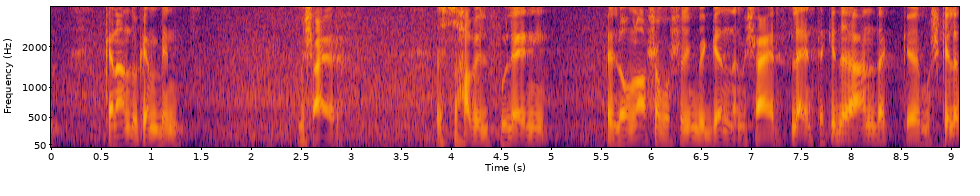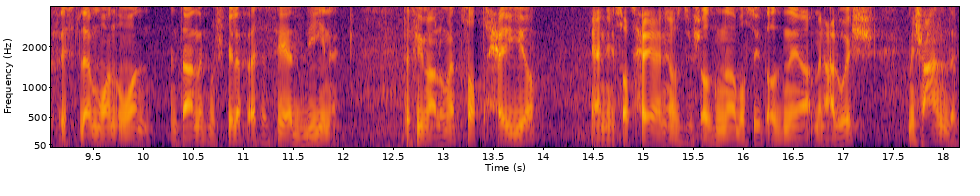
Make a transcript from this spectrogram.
وسلم كان عنده كام بنت؟ مش عارف. الصحابي الفلاني اللي هو من 10 مبشرين بالجنة مش عارف. لا أنت كده عندك مشكلة في إسلام 101 أنت عندك مشكلة في أساسيات دينك. أنت في معلومات سطحية يعني سطحية يعني قصدي مش قصدي انها بسيطه قصدي من على الوش مش عندك.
